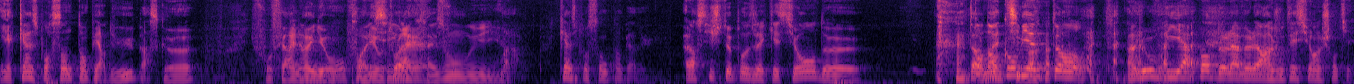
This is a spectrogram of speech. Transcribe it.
Il y a 15% de temps perdu parce que il faut faire une réunion, il faut aller aux toilettes. raison, oui. Voilà. 15% de temps perdu. Alors si je te pose la question de Dans pendant combien de temps un ouvrier apporte de la valeur ajoutée sur un chantier?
